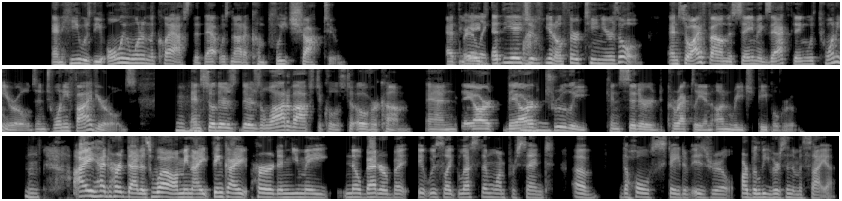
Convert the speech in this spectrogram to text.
And he was the only one in the class that that was not a complete shock to at the really? age, at the age wow. of, you know, 13 years old. And so I found the same exact thing with 20 year olds and 25 year olds. Mm-hmm. And so there's there's a lot of obstacles to overcome and they are they are mm-hmm. truly considered correctly an unreached people group. Mm. I had heard that as well. I mean, I think I heard, and you may know better, but it was like less than 1% of the whole state of Israel are believers in the Messiah.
